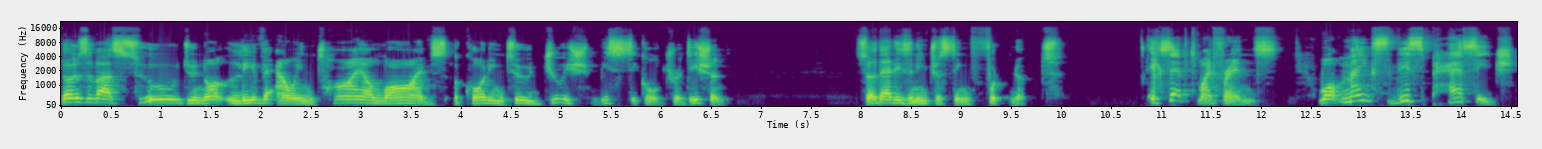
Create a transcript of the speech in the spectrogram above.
those of us who do not live our entire lives according to Jewish mystical tradition, so that is an interesting footnote. Except, my friends, what makes this passage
